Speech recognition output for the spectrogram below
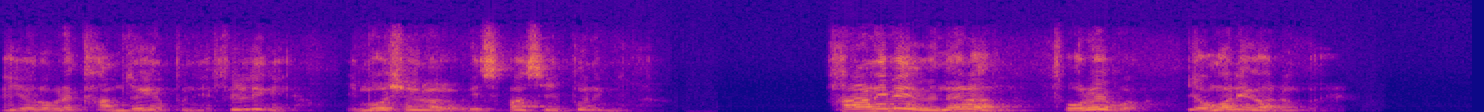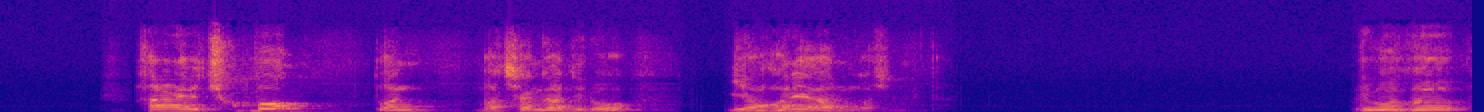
여러분의 감정일 뿐이에요. feeling이에요. emotional response일 뿐입니다. 하나님의 은혜는 forever, 영원히 가는 거예요. 하나님의 축복 또한 마찬가지로 영원히 가는 것입니다. 그리고 그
